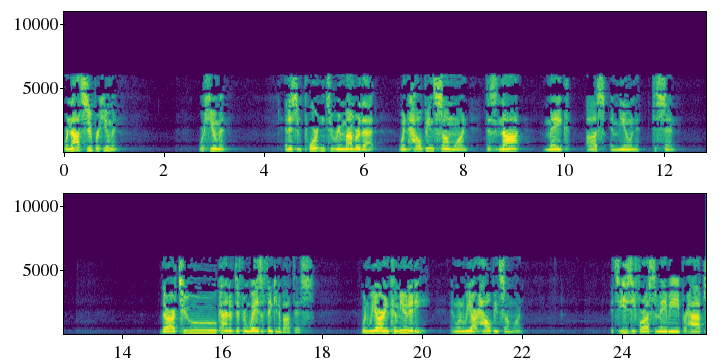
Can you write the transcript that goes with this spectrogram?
We're not superhuman. We're human. And it's important to remember that when helping someone does not make us immune to sin. There are two kind of different ways of thinking about this. When we are in community and when we are helping someone, it's easy for us to maybe perhaps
